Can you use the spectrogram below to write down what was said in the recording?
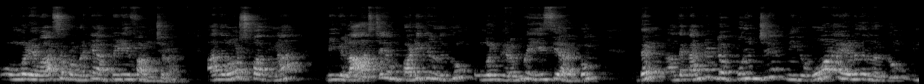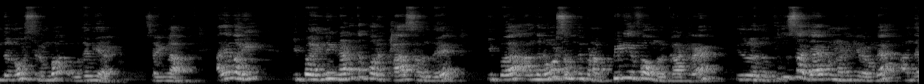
உங்களுடைய வாட்ஸ்அப் நம்பருக்கு நான் பிடிஎஃப் அனுப்பிச்சிடுறேன். அந்த நோட்ஸ் பாத்தீங்கன்னா நீங்க லாஸ்ட் டைம் படிக்கிறதுக்கும் உங்களுக்கு ரொம்ப ஈஸியா இருக்கும். தென் அந்த கண்டென்ட்டை புரிஞ்சு நீங்க ஓனா எழுதுறதுக்கும் இந்த நோட்ஸ் ரொம்ப உதவியா இருக்கும். சரிங்களா? அதே மாதிரி இப்போ இன்னைக்கு நடத்த போற கிளாஸ் வந்து இப்போ அந்த நோட்ஸ் வந்து இப்போ நான் பிடிஎஃப் உங்களுக்கு காட்டுறேன். இதுல இந்த புதுசா ஜாயின் பண்ண நினைக்கிறவங்க அந்த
